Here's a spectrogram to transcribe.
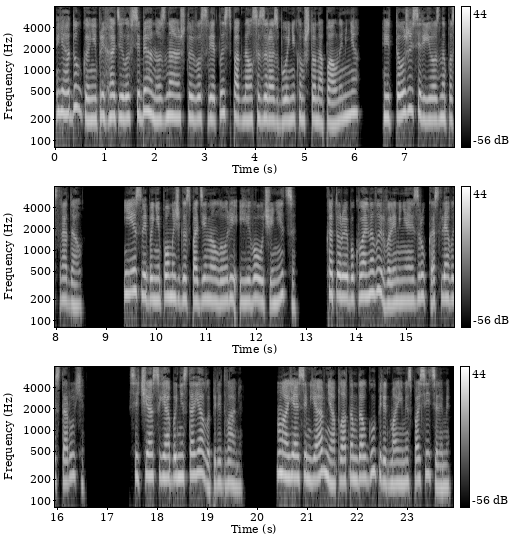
Я долго не приходила в себя, но знаю, что его светлость погнался за разбойником, что напал на меня, и тоже серьезно пострадал. Если бы не помощь господина Лори и его ученицы, которые буквально вырвали меня из рук костлявой старухи, сейчас я бы не стояла перед вами. Моя семья в неоплатном долгу перед моими спасителями.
